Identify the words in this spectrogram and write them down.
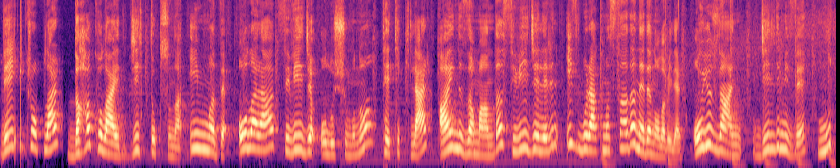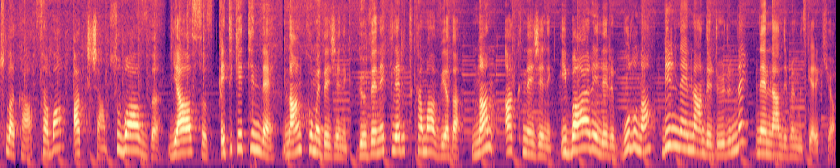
ve mikroplar daha kolay cilt dokusuna invade olarak sivilce oluşumunu tetikler. Aynı zamanda sivilcelerin iz bırakmasına da neden olabilir. O yüzden cildimizi mutlaka sabah akşam su bazlı, yağsız, etiketinde non-komedojenik, gözenekleri tıkamaz ya da non-aknejenik ibareleri bulunan bir nemlendirici ürünle nemlendirmemiz gerekiyor.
